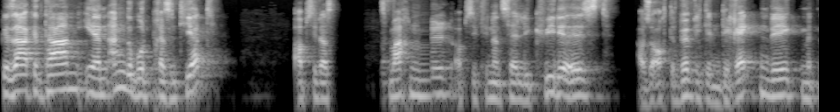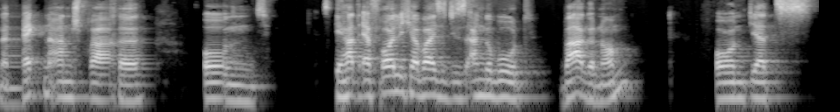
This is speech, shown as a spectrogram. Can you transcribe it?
Gesagt, getan, ihr ein Angebot präsentiert ob sie das machen will, ob sie finanziell liquide ist, also auch wirklich den direkten Weg mit einer direkten Ansprache. Und sie hat erfreulicherweise dieses Angebot wahrgenommen. Und jetzt,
